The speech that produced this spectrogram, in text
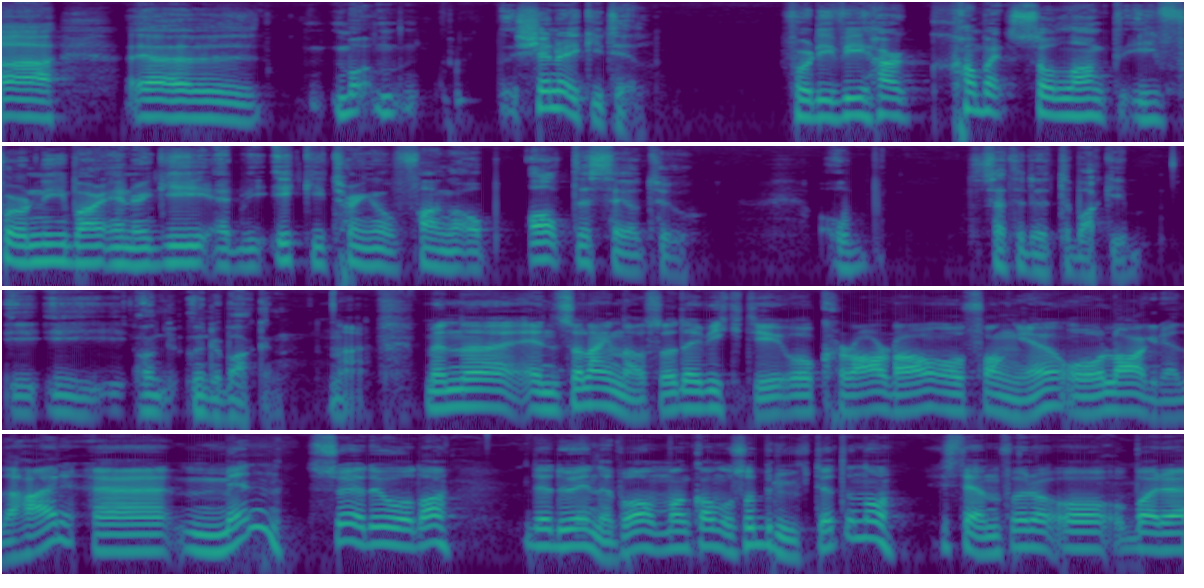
uh, uh, kjenner ikke til. Fordi vi har kommet så langt i fornybar energi at vi ikke trenger å fange opp alt det CO2 og sette det tilbake i, i, under bakken. Nei, Men uh, enn så lenge da, så er det viktig å klare da å fange og lagre det her. Uh, men så er det jo da det du er inne på, man kan også bruke det til noe. Istedenfor å, å bare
